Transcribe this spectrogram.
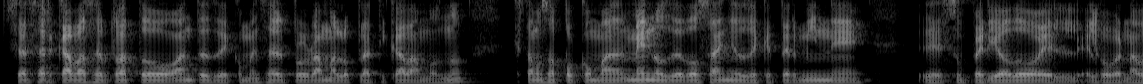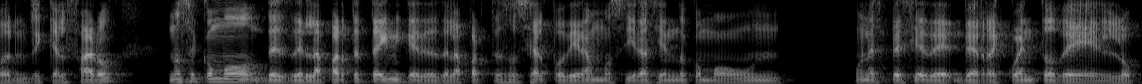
se acercaba hace rato antes de comenzar el programa, lo platicábamos, ¿no? Que estamos a poco más, menos de dos años de que termine eh, su periodo el, el, gobernador Enrique Alfaro. No sé cómo desde la parte técnica y desde la parte social pudiéramos ir haciendo como un, una especie de, de, recuento de lo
